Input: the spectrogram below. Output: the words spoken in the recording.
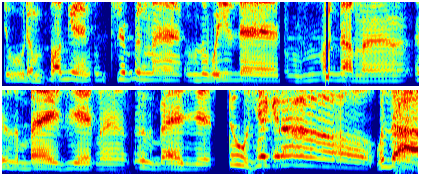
Dude, I'm fucking I'm tripping, man. This is wasted. This is fucked up, man. This is bad shit, man. This is bad shit. Dude, check it out. What's up?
